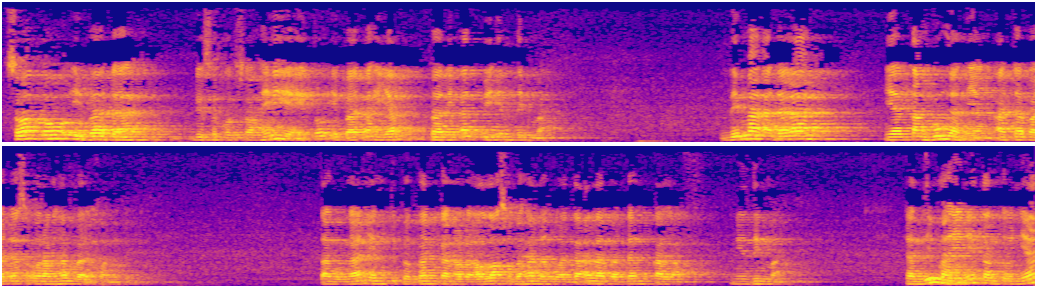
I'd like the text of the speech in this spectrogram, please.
Suatu ibadah disebut sahih yaitu ibadah yang bari'at bihi dhimmah. Dhimmah adalah ya tanggungan yang ada pada seorang hamba tanggungan yang dibebankan oleh Allah Subhanahu wa taala pada mukallaf. Ini zimmah. Dan zimmah ini tentunya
